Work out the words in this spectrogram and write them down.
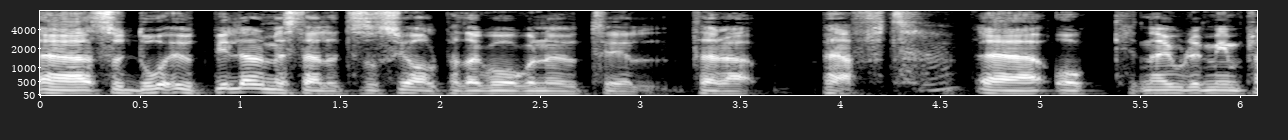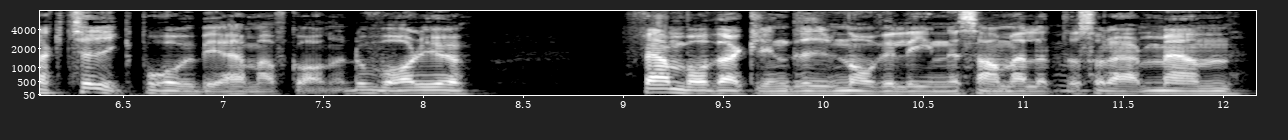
Eh, Så då utbildade jag mig istället till socialpedagog och nu till terapeut. Eh, Och när jag gjorde min praktik på HVB hemma i Afghaner då var det ju Fem var verkligen drivna och ville in i samhället och sådär men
